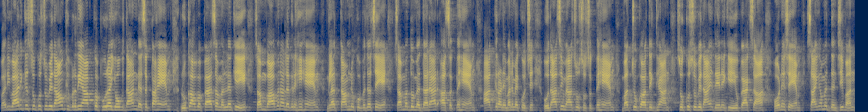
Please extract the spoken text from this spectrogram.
परिवार के सुख सुविधाओं के प्रति आपका पूरा योगदान रह सकता है। रुका हुआ पैसा मिलने की संभावना लग रही है। गलत कामने की वजह से संबंधों में दरार आ सकते हैं आकरण मन में कुछ उदासी महसूस हो सकते हैं। बच्चों को अधिक ध्यान, सुख सुविधाएँ देने की उपेक्षा होने से संयमित जीवन,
